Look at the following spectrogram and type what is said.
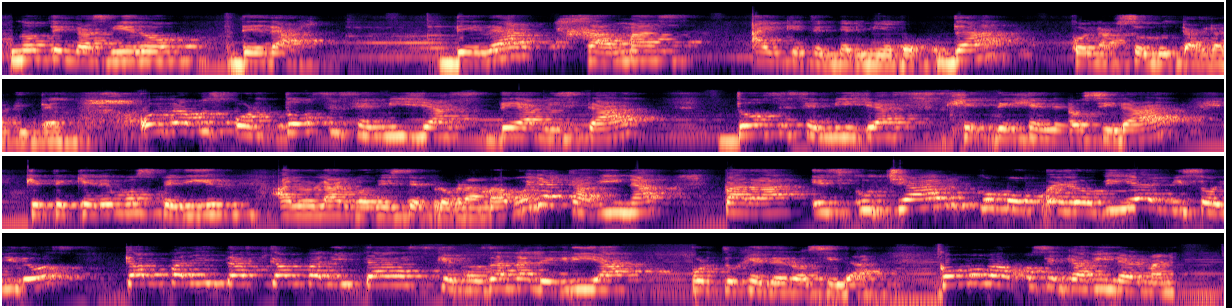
No tengas miedo de dar de dar jamás hay que tener miedo. Da con absoluta gratitud. Hoy vamos por 12 semillas de amistad, 12 semillas de generosidad que te queremos pedir a lo largo de este programa. Voy a cabina para escuchar como melodía en mis oídos campanitas, campanitas que nos dan alegría por tu generosidad. ¿Cómo vamos en cabina, hermanita?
